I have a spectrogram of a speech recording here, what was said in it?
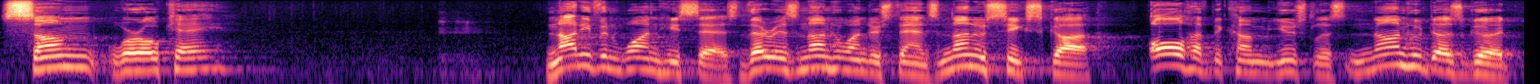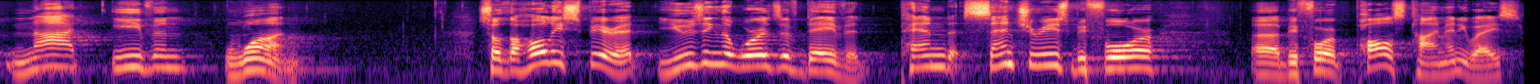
Some were okay? Not even one, he says. There is none who understands, none who seeks God. All have become useless, none who does good, not even one. So the Holy Spirit, using the words of David, penned centuries before uh, before Paul's time anyways,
